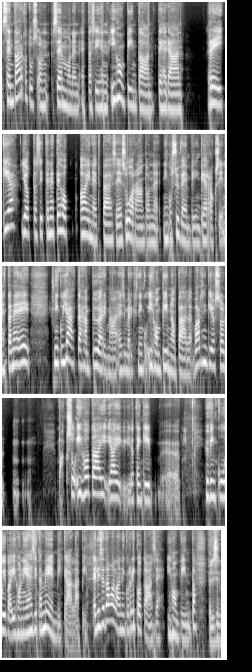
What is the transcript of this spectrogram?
sen tarkoitus on semmoinen, että siihen ihon pintaan tehdään reikiä, jotta sitten ne teho, aineet pääsee suoraan tuonne niin syvempiin kerroksiin. Että ne ei niin kuin jää tähän pyörimään esimerkiksi niin kuin ihon pinnan päälle, varsinkin jos on mm, paksu iho tai ja jotenkin ö, hyvin kuiva iho, niin eihän sitä mene mikään läpi. Eli se tavallaan niin kuin rikotaan se ihon pinta. Eli siis,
